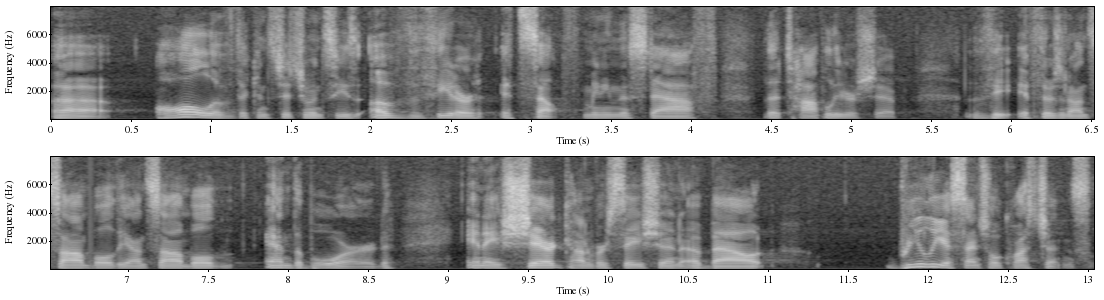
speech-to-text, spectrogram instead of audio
uh, all of the constituencies of the theater itself, meaning the staff, the top leadership, the, if there's an ensemble, the ensemble, and the board, in a shared conversation about really essential questions,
